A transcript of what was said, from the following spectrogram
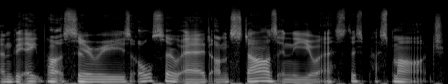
and the eight part series also aired on Starz in the US this past March.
